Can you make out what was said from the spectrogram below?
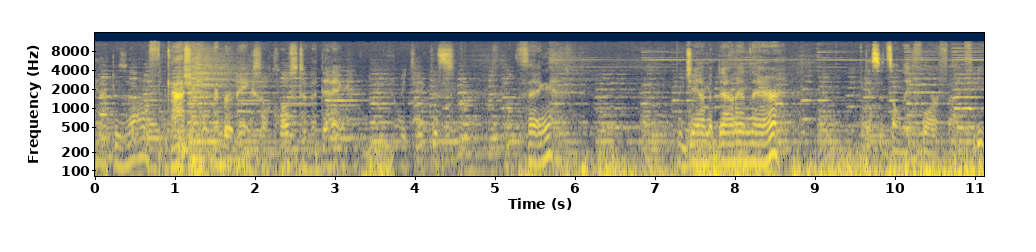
Cap is off. Gosh, I remember it being so close to the dang. We take this thing, jam it down in there. Guess it's only four or five feet.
